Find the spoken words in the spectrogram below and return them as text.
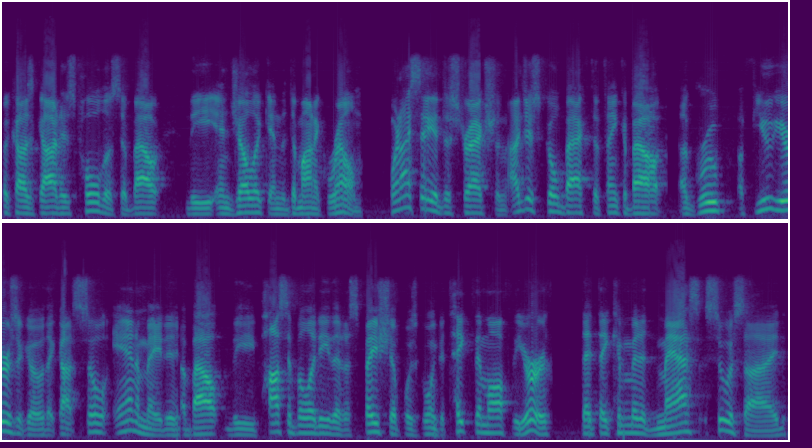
because God has told us about the angelic and the demonic realm. When I say a distraction, I just go back to think about a group a few years ago that got so animated about the possibility that a spaceship was going to take them off the earth that they committed mass suicide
